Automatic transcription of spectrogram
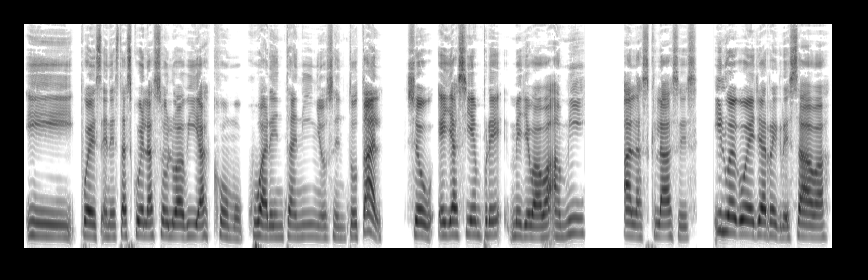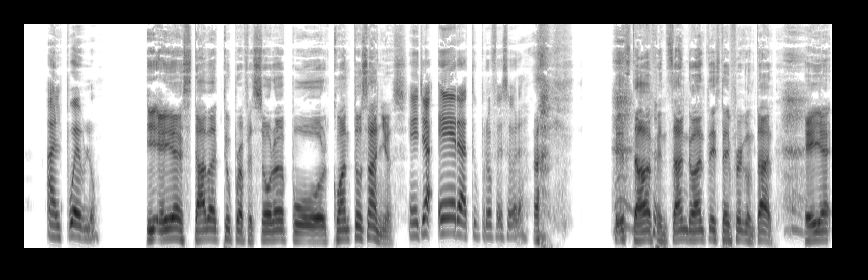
y pues en esta escuela solo había como 40 niños en total. So, ella siempre me llevaba a mí a las clases y luego ella regresaba al pueblo. ¿Y ella estaba tu profesora por cuántos años? Ella era tu profesora. Estaba pensando antes de preguntar. Ella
